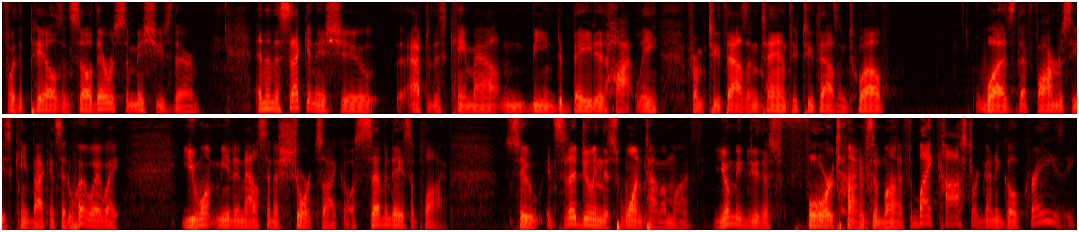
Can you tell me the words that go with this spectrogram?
for the pills. And so there were some issues there. And then the second issue, after this came out and being debated hotly from 2010 through 2012, was that pharmacies came back and said, wait, wait, wait. You want me to now send a short cycle, a seven day supply. So instead of doing this one time a month, you want me to do this four times a month. My costs are going to go crazy.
